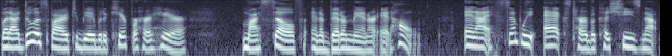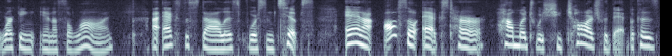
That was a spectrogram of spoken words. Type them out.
but I do aspire to be able to care for her hair myself in a better manner at home. And I simply asked her because she's not working in a salon. I asked the stylist for some tips and I also asked her how much would she charge for that because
